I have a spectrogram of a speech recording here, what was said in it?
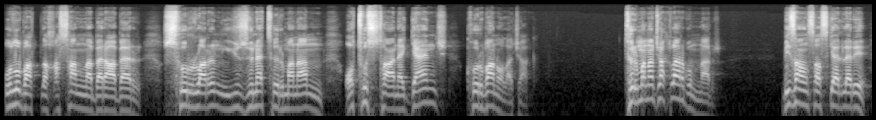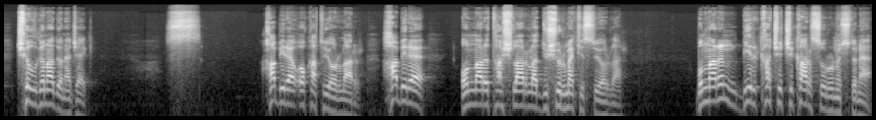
Ulubatlı Hasan'la beraber surların yüzüne tırmanan 30 tane genç kurban olacak. Tırmanacaklar bunlar. Bizans askerleri çılgına dönecek. Habire ok atıyorlar. Habire onları taşlarla düşürmek istiyorlar. Bunların birkaçı çıkar surun üstüne.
